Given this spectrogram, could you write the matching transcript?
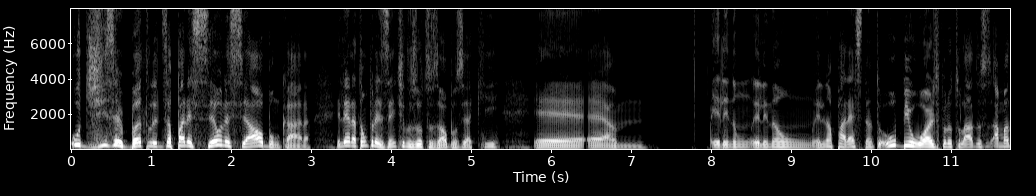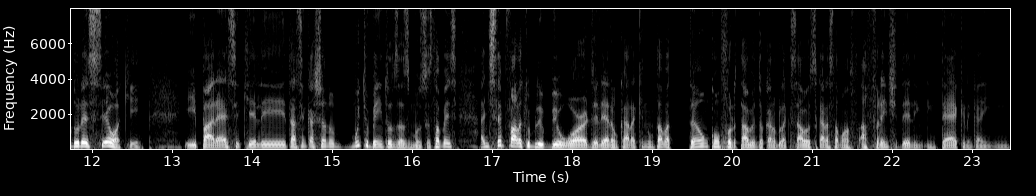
O Deezer Butler desapareceu nesse álbum, cara. Ele era tão presente nos outros álbuns e aqui é, é, ele, não, ele, não, ele não aparece tanto. O Bill Ward, por outro lado, amadureceu aqui e parece que ele está se encaixando muito bem em todas as músicas. Talvez a gente sempre fala que o Bill Ward ele era um cara que não estava tão confortável em tocar no Black Sabbath, os caras estavam à frente dele em, em técnica, em,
